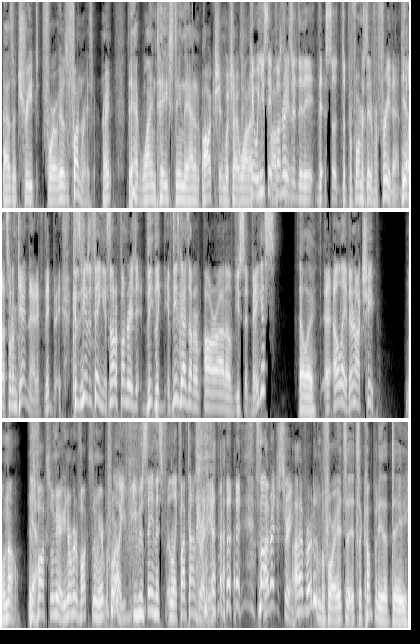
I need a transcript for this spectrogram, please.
as a treat for it was a fundraiser, right? They had wine tasting, they had an auction, which I wanted. Okay, when you say fundraiser, did they, th- so the performers did it for free then? Yeah. Well, that's what I'm getting at. If they, because here's the thing, it's not a fundraiser. The, like, if these guys are, are out of, you said Vegas, L.A. uh, L.A., they're not cheap. Well, no, it's Yeah. Vox Lumiere. You never heard of Vox Lumiere before? No, you've, you've been saying this for like five times already. it's not registering. I've heard of them before. It's a, it's a company that they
